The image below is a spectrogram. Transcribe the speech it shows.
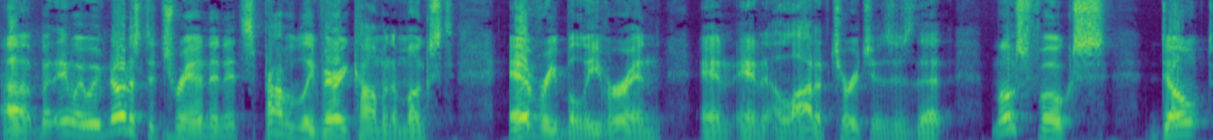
uh, but anyway, we've noticed a trend, and it's probably very common amongst every believer and and and a lot of churches is that most folks don't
